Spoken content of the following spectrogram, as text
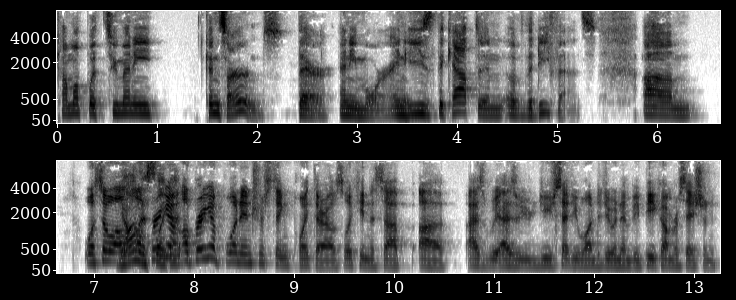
come up with too many concerns there anymore. And he's the captain of the defense. Um, Well, so I'll, I'll bring like, up I- I'll bring up one interesting point there. I was looking this up uh, as we as you you said you wanted to do an MVP conversation.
